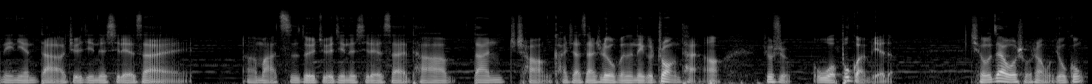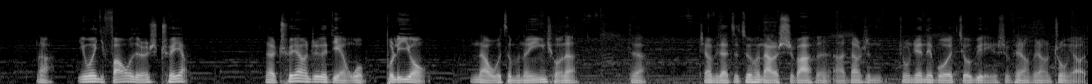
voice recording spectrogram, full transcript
那年打掘金的系列赛。啊，马刺对掘金的系列赛，他单场砍下三十六分的那个状态啊，就是我不管别的，球在我手上我就攻。那因为你防我的人是吹样，那吹样这个点我不利用，那我怎么能赢球呢？对吧？这场比赛在最后拿了十八分啊，当时中间那波九比零是非常非常重要的。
